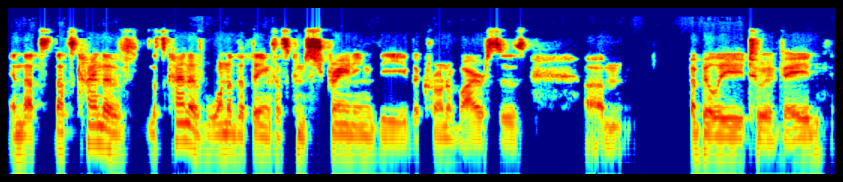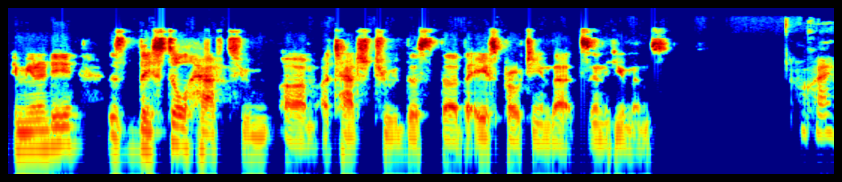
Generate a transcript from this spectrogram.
And that's that's kind of that's kind of one of the things that's constraining the the coronavirus's um, ability to evade immunity is they still have to um, attach to this the, the ACE protein that's in humans. Okay.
